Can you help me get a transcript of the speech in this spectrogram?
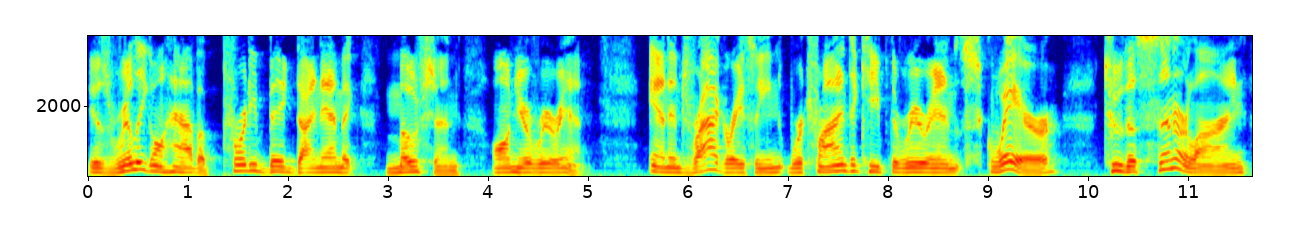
is really going to have a pretty big dynamic motion on your rear end. And in drag racing, we're trying to keep the rear end square to the center line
